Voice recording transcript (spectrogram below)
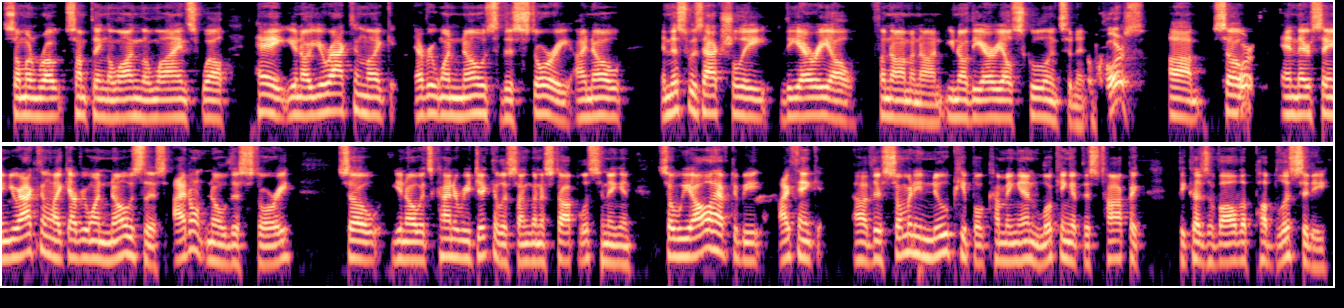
someone wrote something along the lines, "Well, hey, you know, you're acting like everyone knows this story. I know." And this was actually the Ariel phenomenon, you know, the Ariel school incident. Of course. Um, so, course. and they're saying, you're acting like everyone knows this. I don't know this story. So, you know, it's kind of ridiculous. I'm going to stop listening. And so we all have to be, I think, uh, there's so many new people coming in looking at this topic because of all the publicity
